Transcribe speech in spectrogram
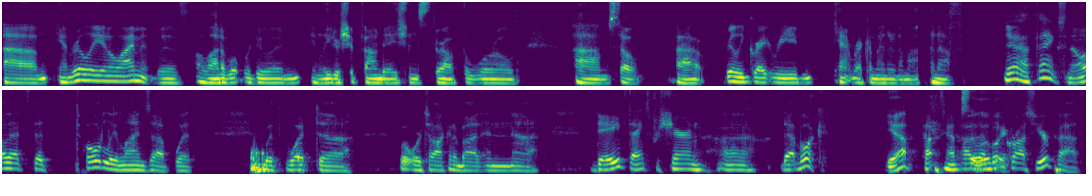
um, and really in alignment with a lot of what we're doing in leadership foundations throughout the world. Um, so, uh, really great read. Can't recommend it enough. Yeah, thanks, Noah. That's that totally lines up with with what uh, what we're talking about. And uh, Dave, thanks for sharing uh, that book. Yeah, absolutely. How that book cross your path?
